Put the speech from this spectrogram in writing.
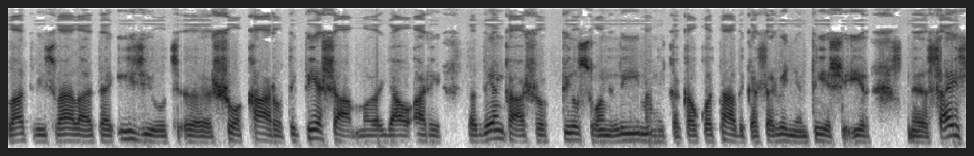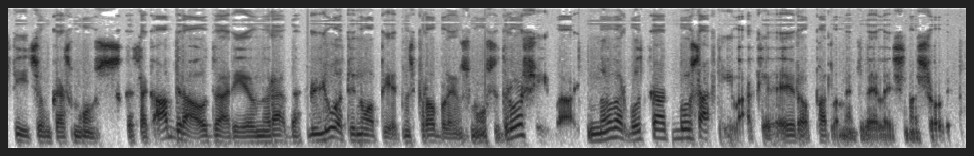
Latvijas vēlētāji izjūt e, šo karu tik tiešām e, jau arī vienkāršu pilsoņu līmenī, ka kaut ko tādu, kas ar viņiem tieši ir e, saistīts un kas mums kas saka, apdraud arī un rada ļoti nopietnas problēmas mūsu drošībā, nu, varbūt būs aktīvāki Eiropas parlamenta vēlēšanās šogad.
